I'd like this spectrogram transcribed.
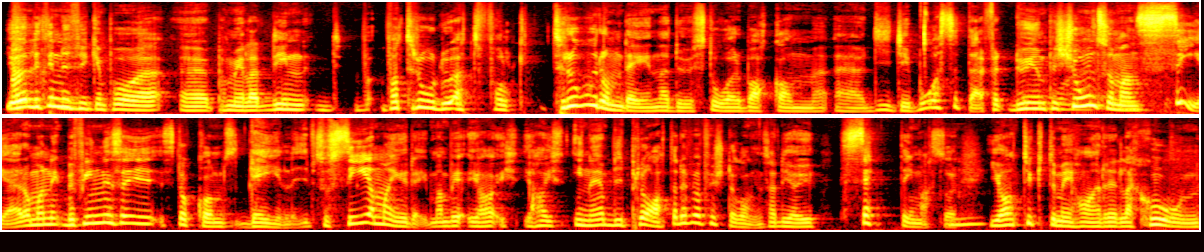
Jag är lite nyfiken på, eh, Pamela, din, vad tror du att folk tror om dig när du står bakom eh, DJ-båset där? För du är ju en person som man ser, om man befinner sig i Stockholms gayliv så ser man ju dig. Man, jag, jag innan vi pratade för första gången så hade jag ju sett dig massor. Mm. Jag tyckte mig ha en relation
